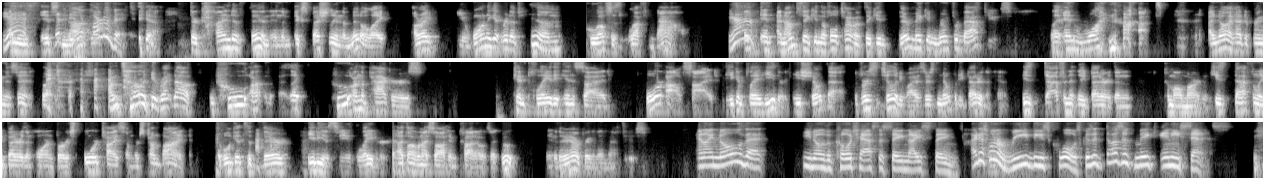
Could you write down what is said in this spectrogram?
Yes, it's that's the not other part of it. Yeah, they're kind of thin in the, especially in the middle. Like, all right, you want to get rid of him. Who else is left now? Yeah, And, and and I'm thinking the whole time, I'm thinking they're making room for Matthews, like, and why not? I know I had to bring this in, but I'm telling you right now, who uh, like who on the Packers can play the inside or outside? He can play either. He showed that versatility wise. There's nobody better than him. He's definitely better than Kamal Martin. He's definitely better than Oren Burks or Ty Summers combined. And we'll get to their idiocy later. I thought when I saw him cut, I was like, ooh, there they are bringing in Matthews. and I know that you know the coach has to say nice things. I just want to read these quotes because it doesn't make any sense.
